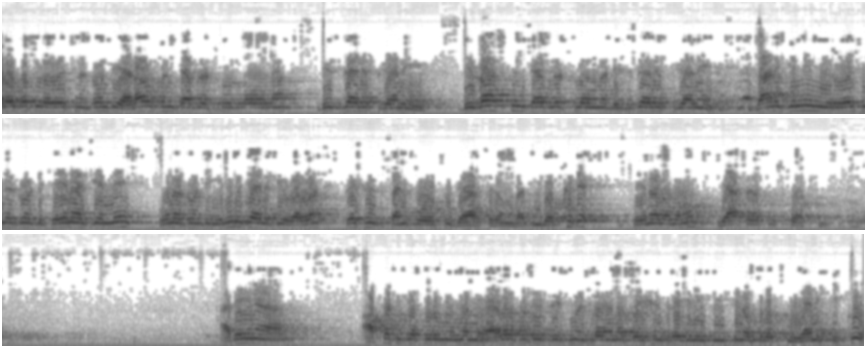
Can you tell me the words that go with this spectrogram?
ఎలోపతిలో వేసినటువంటి ఎడాల్సన్ టాబ్లెట్స్లో ఉన్న డిజిటాలిస్ కానీ డిజాస్టిన్ టాబ్లెట్స్లో ఉన్న డిజిటాలిస్ కానీ దానికి మీరు వేసినటువంటి చైనాకి ఉన్నటువంటి ఇనిమిటాలిటీ వల్ల పేషెంట్ చనిపోవచ్చు. జాగ్రత్తగా ఉండాలి. ఇది ఒక్కటే చైనాలో మనం జాగ్రత్తగా చూసుకోవాల్సింది అదైనా అప్పటికప్పుడు మిమ్మల్ని అలోపతి ట్రీట్మెంట్లో ఉన్న పేషెంట్ దగ్గరికి తీసినప్పుడు వచ్చింది కానీ ఎక్కువ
